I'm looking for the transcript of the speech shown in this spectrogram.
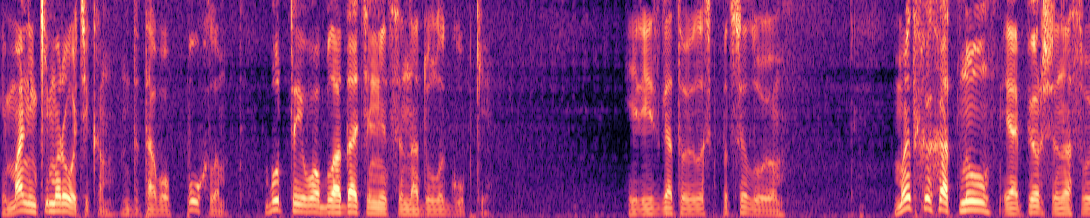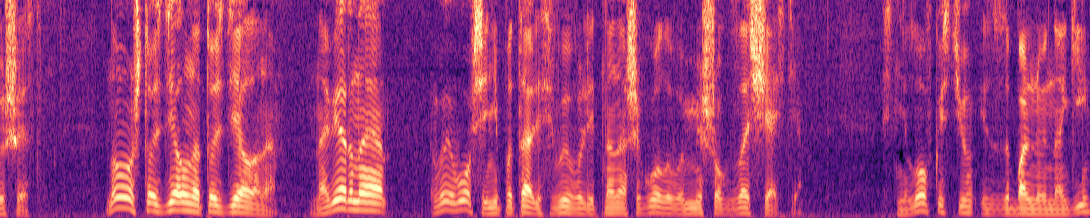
и маленьким ротиком, до того пухлым, будто его обладательница надула губки. Или изготовилась к поцелую. Мэт хохотнул и оперся на свой шест. «Ну, что сделано, то сделано. Наверное, вы вовсе не пытались вывалить на наши головы мешок злосчастья. С неловкостью из-за больной ноги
